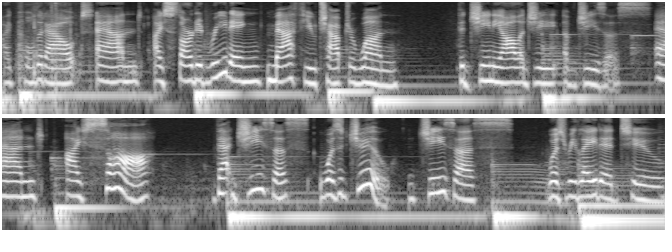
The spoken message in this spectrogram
I pulled it out, and I started reading Matthew chapter 1, the genealogy of Jesus. And I saw that Jesus was a Jew. Jesus was related to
